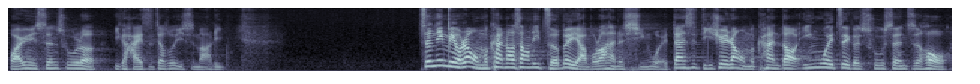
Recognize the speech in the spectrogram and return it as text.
怀孕，生出了一个孩子，叫做以实玛利。圣经没有让我们看到上帝责备亚伯拉罕的行为，但是的确让我们看到，因为这个出生之后，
